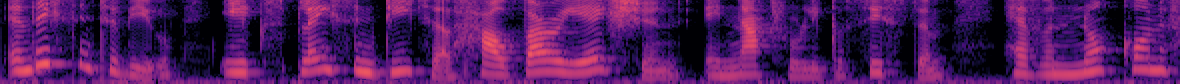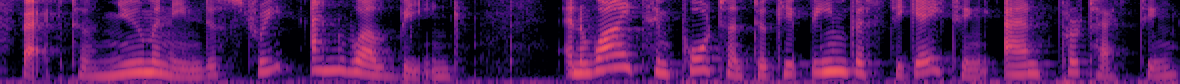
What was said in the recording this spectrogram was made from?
In this interview, he explains in detail how variation in natural ecosystem have a knock-on effect on human industry and well-being, and why it's important to keep investigating and protecting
